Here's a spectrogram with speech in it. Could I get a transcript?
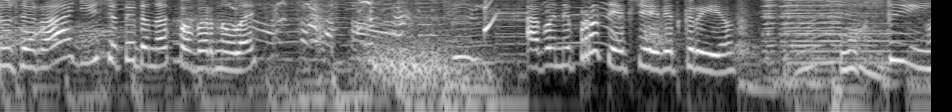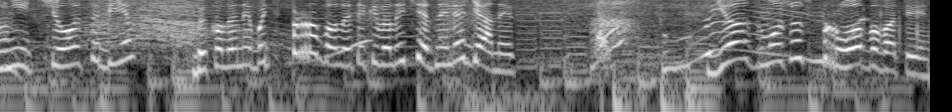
Дуже раді, що ти до нас повернулась. А ви не проти, якщо я відкрию? Ух ти, нічого собі. Ви коли-небудь спробували такий величезний льодяник? Я зможу спробувати.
